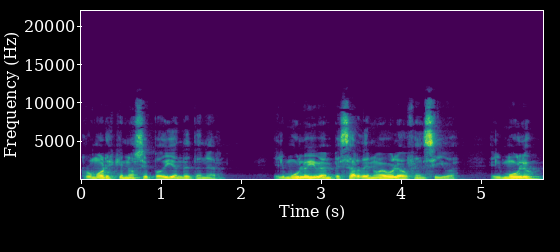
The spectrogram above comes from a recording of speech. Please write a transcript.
rumores que no se podían detener. El mulo iba a empezar de nuevo la ofensiva. El mulo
